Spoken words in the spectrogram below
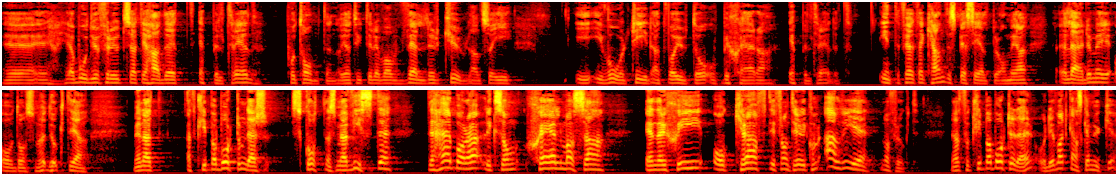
Eh, jag bodde ju förut så att jag hade ett äppelträd på tomten och jag tyckte det var väldigt kul alltså i, i, i vårtid, att vara ute och beskära äppelträdet. Inte för att jag kan det speciellt bra, men jag, jag lärde mig av de som var duktiga. Men att, att klippa bort de där skotten som jag visste, det här bara liksom stjäl massa energi och kraft ifrån trädet, det kommer aldrig ge någon frukt. Men att få klippa bort det där, och det var ganska mycket.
